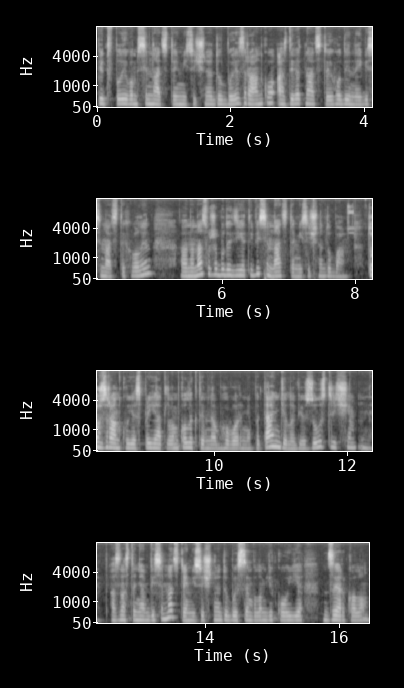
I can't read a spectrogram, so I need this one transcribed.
під впливом 17-ї місячної доби зранку, а з 19 години і 18 хвилин на нас вже буде діяти 18-та місячна доба. Тож зранку є сприятливим колективне обговорення питань, ділові зустрічі, а з настанням 18-ї місячної доби, символом якої є дзеркало,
